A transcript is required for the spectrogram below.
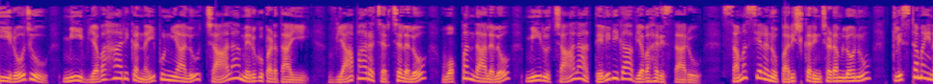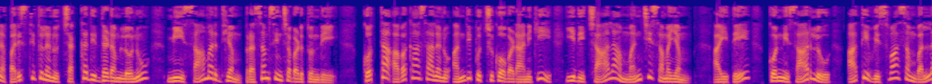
ఈ రోజు మీ వ్యవహారిక నైపుణ్యాలు చాలా మెరుగుపడతాయి. వ్యాపార చర్చలలో ఒప్పందాలలో మీరు చాలా తెలివిగా వ్యవహరిస్తారు. సమస్యలను పరిష్కరించడంలోనూ క్లిష్టమైన పరిస్థితులను చక్కదిద్దడంలోనూ మీ సామర్థ్యం ప్రశంసించబడుతుంది. కొత్త అవకాశాలను అందిపుచ్చుకోవడానికి ఇది చాలా మంచి సమయం. అయితే కొన్నిసార్లు అతి విశ్వాసం వల్ల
